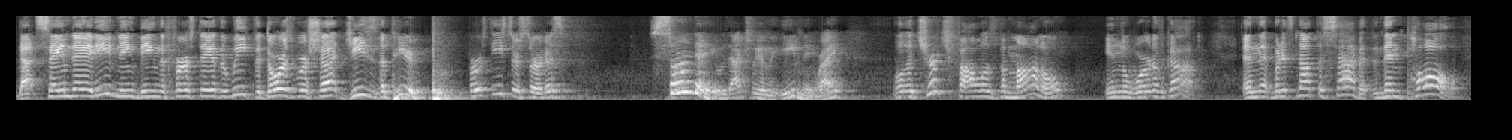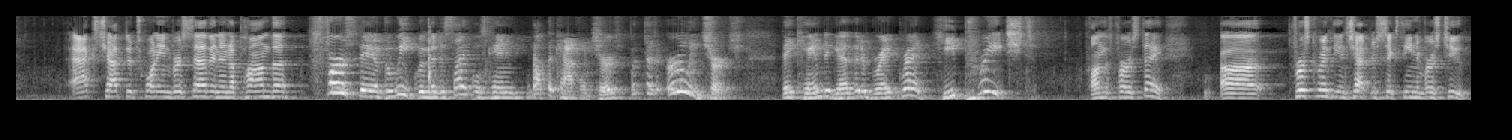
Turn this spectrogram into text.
That same day at evening, being the first day of the week, the doors were shut, Jesus appeared. First Easter service, Sunday. It was actually in the evening, right? Well, the church follows the model in the Word of God. And that, but it's not the Sabbath. And then Paul, Acts chapter 20 and verse 7 and upon the first day of the week when the disciples came, not the Catholic Church, but the early church, they came together to break bread. He preached on the first day. Uh, 1 Corinthians chapter 16 and verse 2.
